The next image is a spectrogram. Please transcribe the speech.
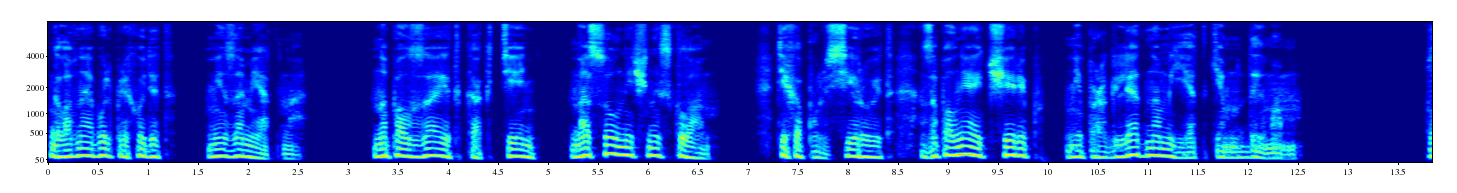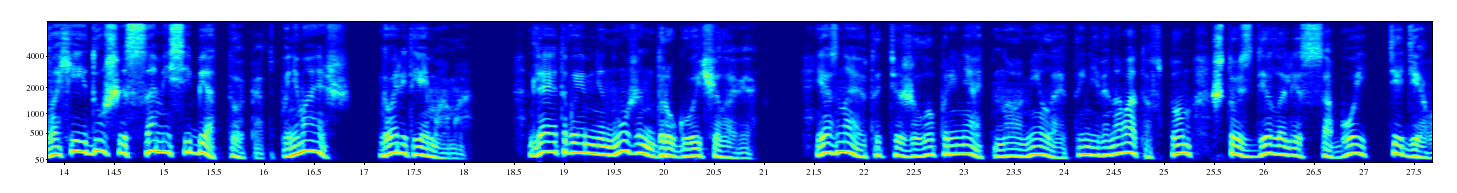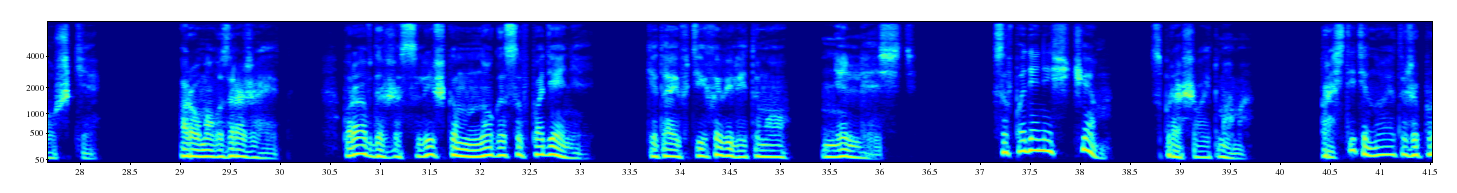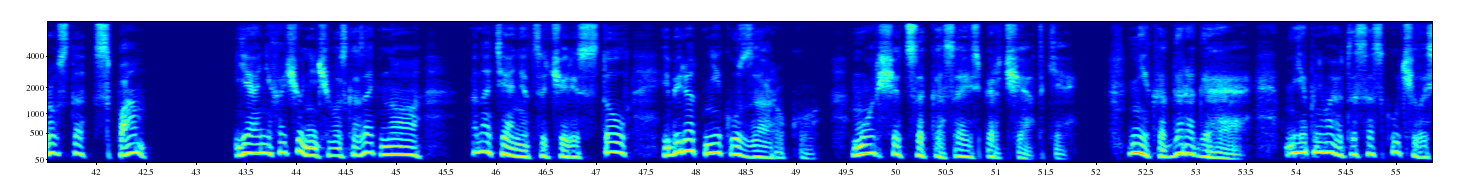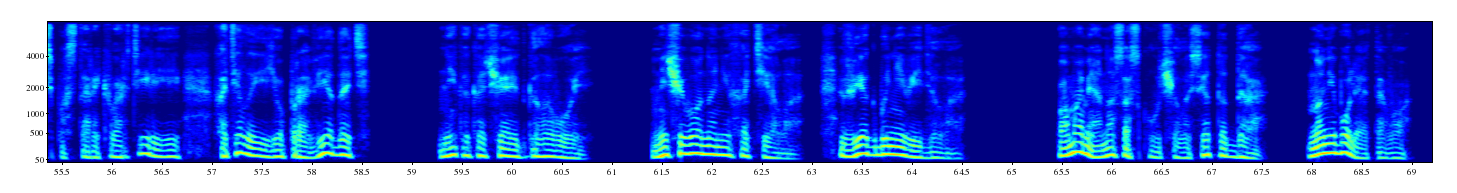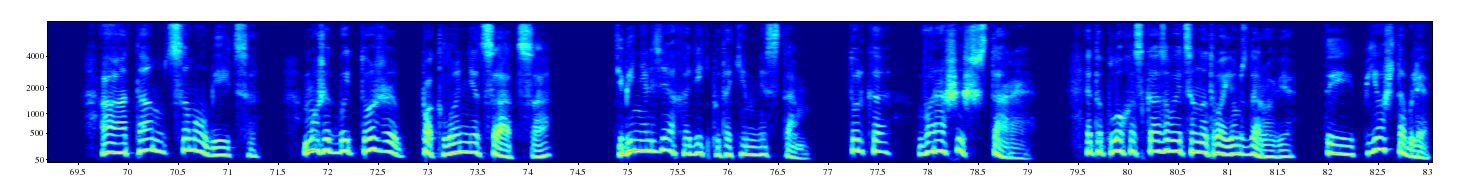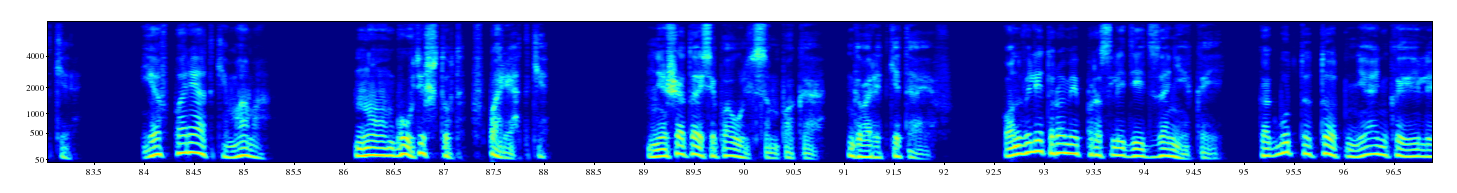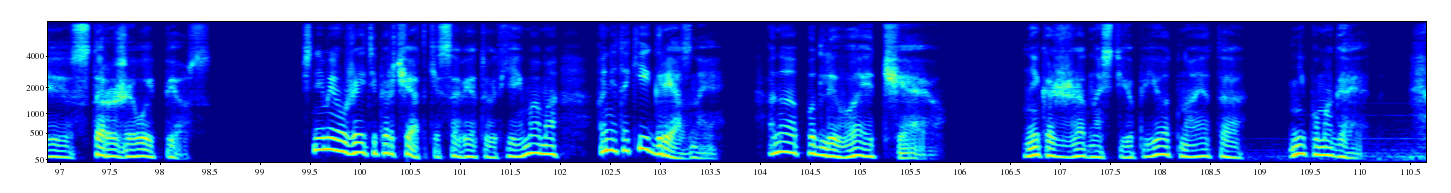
Головная боль приходит незаметно наползает, как тень, на солнечный склон. Тихо пульсирует, заполняет череп непроглядным едким дымом. «Плохие души сами себя топят, понимаешь?» — говорит ей мама. «Для этого им не нужен другой человек. Я знаю, это тяжело принять, но, милая, ты не виновата в том, что сделали с собой те девушки». Рома возражает. Правда же, слишком много совпадений. Китаев тихо велит ему не лезть. «Совпадение с чем?» — спрашивает мама. «Простите, но это же просто спам. Я не хочу ничего сказать, но она тянется через стол и берет Нику за руку, морщится, касаясь перчатки. «Ника, дорогая, я понимаю, ты соскучилась по старой квартире и хотела ее проведать. Ника качает головой. Ничего она не хотела, век бы не видела. По маме она соскучилась, это да, но не более того. А там самоубийца. Может быть, тоже поклонница отца. Тебе нельзя ходить по таким местам. Только ворошишь старое. Это плохо сказывается на твоем здоровье. Ты пьешь таблетки? Я в порядке, мама. Ну, будешь тут в порядке. «Не шатайся по улицам пока», — говорит Китаев. Он велит Роме проследить за Никой, как будто тот нянька или сторожевой пес. «Сними уже эти перчатки», — советует ей мама, — «они такие грязные». Она подливает чаю. Ника с жадностью пьет, но это не помогает.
